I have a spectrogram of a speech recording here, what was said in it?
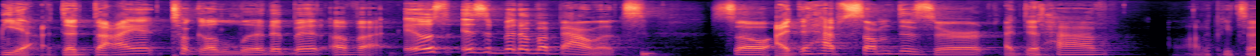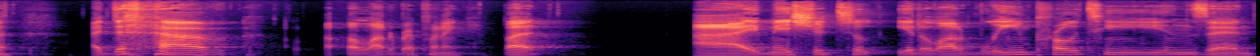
yeah, the diet took a little bit of a it was it's a bit of a balance. So I did have some dessert. I did have a lot of pizza. I did have a lot of bread pudding, but I made sure to eat a lot of lean proteins and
